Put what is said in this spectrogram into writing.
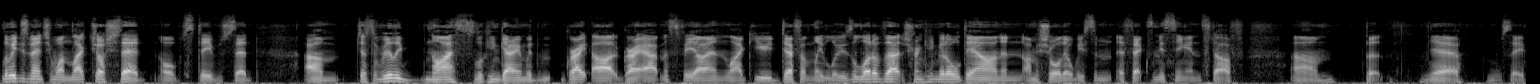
Luigi's Mansion One, like Josh said or Steve said, um, just a really nice looking game with great art, great atmosphere, and like you definitely lose a lot of that shrinking it all down, and I'm sure there'll be some effects missing and stuff. Um, but yeah, we'll see.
